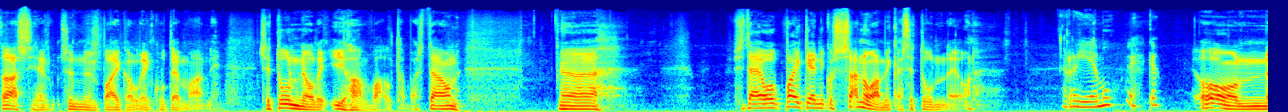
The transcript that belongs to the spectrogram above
taas siihen synnyin paikalleen kutemaan, niin se tunne oli ihan valtava. Sitä on, ää, sitä ei ole vaikea niin sanoa, mikä se tunne on. Riemu ehkä. On,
